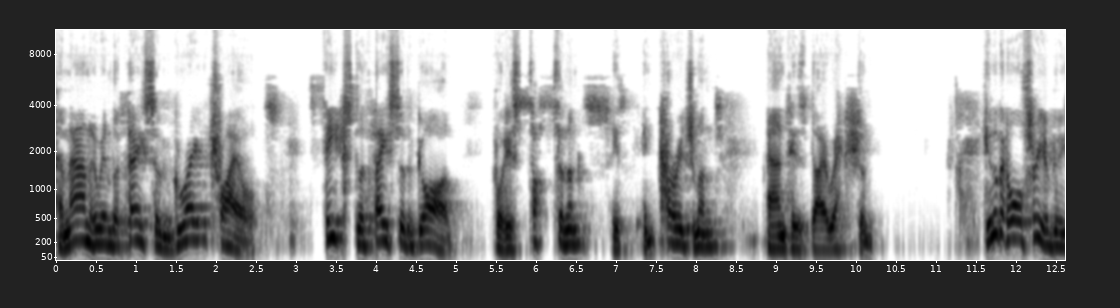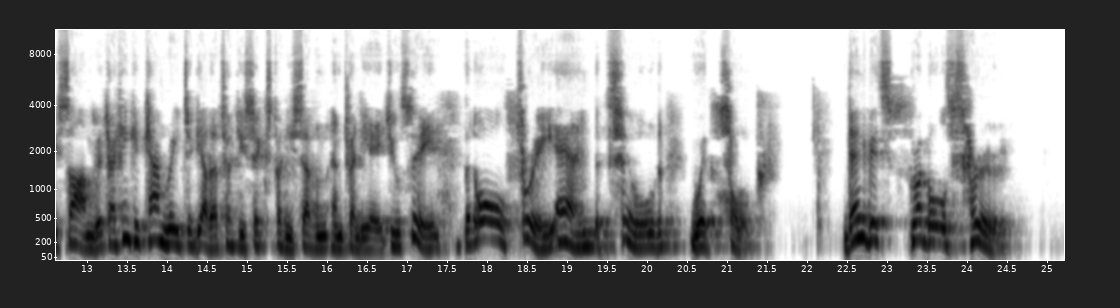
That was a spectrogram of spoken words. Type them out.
A man who in the face of great trials seeks the face of God for his sustenance, his encouragement, and his direction. If you look at all three of these Psalms, which I think you can read together, 26, 27, and 28, you'll see that all three end filled with hope. David struggles through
